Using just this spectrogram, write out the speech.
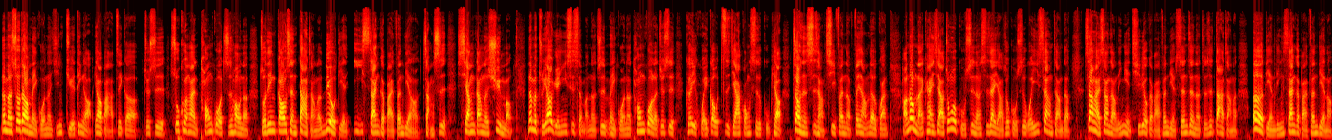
那么受到美国呢已经决定哦。要把这个就是纾困案通过之后呢，昨天高盛大涨了六点一三个百分点哦，涨势相当的迅猛。那么主要原因是什么么呢？是美国呢通过了就是可以回购自家公司的股票，造成市场气氛呢非常乐观。好，那我们来看一下中国股市呢是在亚洲股市唯一上涨的，上海上涨零点七六个百分点，深圳呢则是大涨了二点零三个百分点哦。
